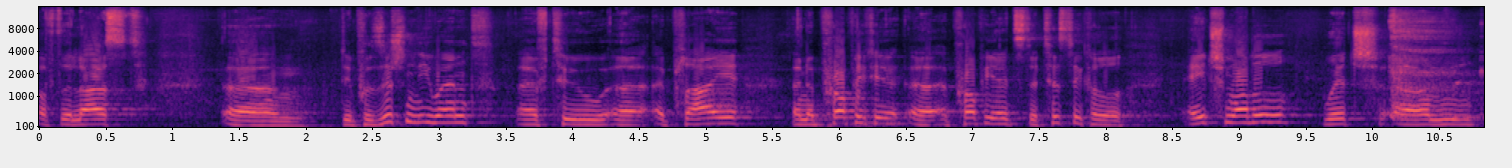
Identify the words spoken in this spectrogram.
of the last um, deposition event. I have to uh, apply an appropriate, uh, appropriate, statistical age model, which um,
